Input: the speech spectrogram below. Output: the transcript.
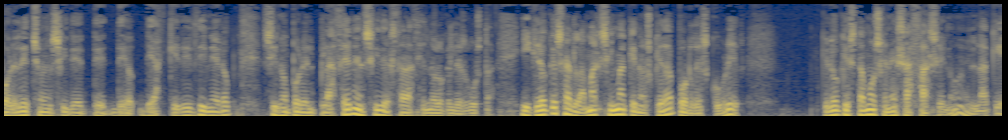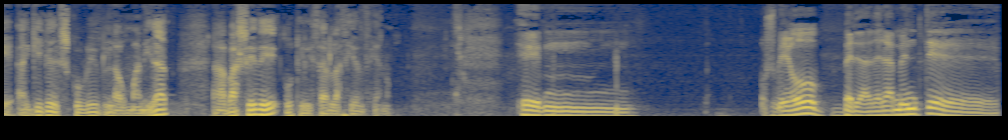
por el hecho en sí de, de- adquirir dinero, sino por el placer en sí de estar haciendo lo que les gusta. Y creo que esa es la máxima que nos queda por descubrir. Creo que estamos en esa fase, ¿no? En la que hay que descubrir la humanidad a base de utilizar la ciencia, ¿no? Em, os veo verdaderamente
